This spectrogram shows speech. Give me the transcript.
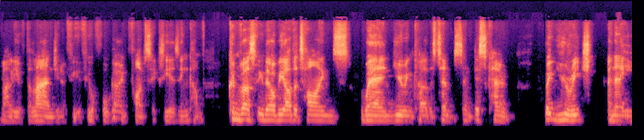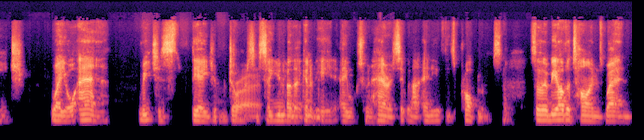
value of the land, you know, if, you, if you're foregoing five, six years income. Conversely, there'll be other times when you incur this 10% discount, but you reach an age where your heir reaches the age of majority. Right. So you know they're going to be able to inherit it without any of these problems. So there'll be other times when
